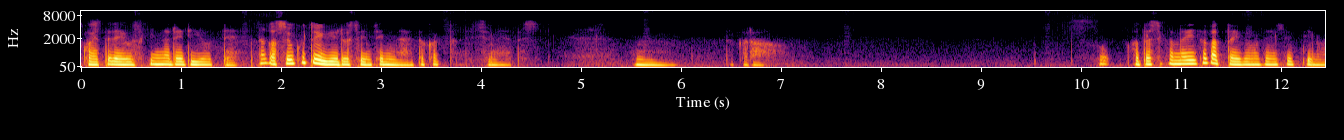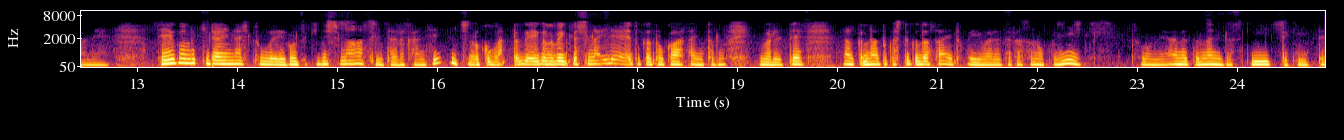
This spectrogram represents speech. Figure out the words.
こうやったら英語好きになれるよって。なんかそういうこと言える先生になりたかったんですよね、私。うん。だから、私がなりたかった英語の先生っていうのはね、英語の嫌いな人を英語好きにしますみたいな感じ？うちの子全く英語の勉強しないでとか、お母さんにとも言われて、なんかなんとかしてくださいとか言われたらその子に、そうね、あなた何が好きって聞いて、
